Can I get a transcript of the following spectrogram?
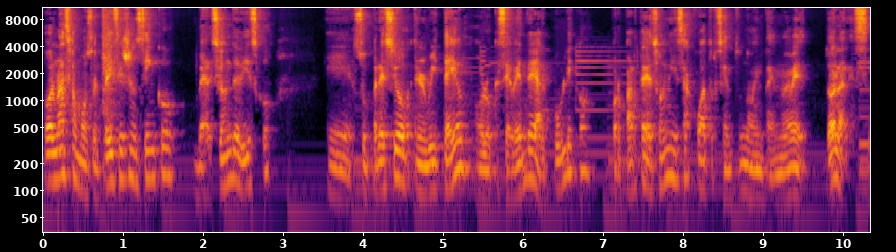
o el más famoso, el PlayStation 5 versión de disco. Eh, su precio en retail o lo que se vende al público por parte de Sony es a 499 dólares.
